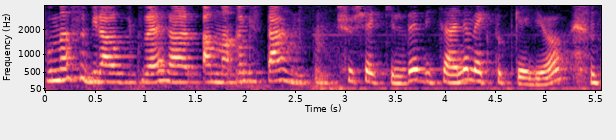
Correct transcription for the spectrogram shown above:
bu nasıl birazcık Zehra anlatmak ister misin? Şu şekilde bir tane mektup geliyor.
